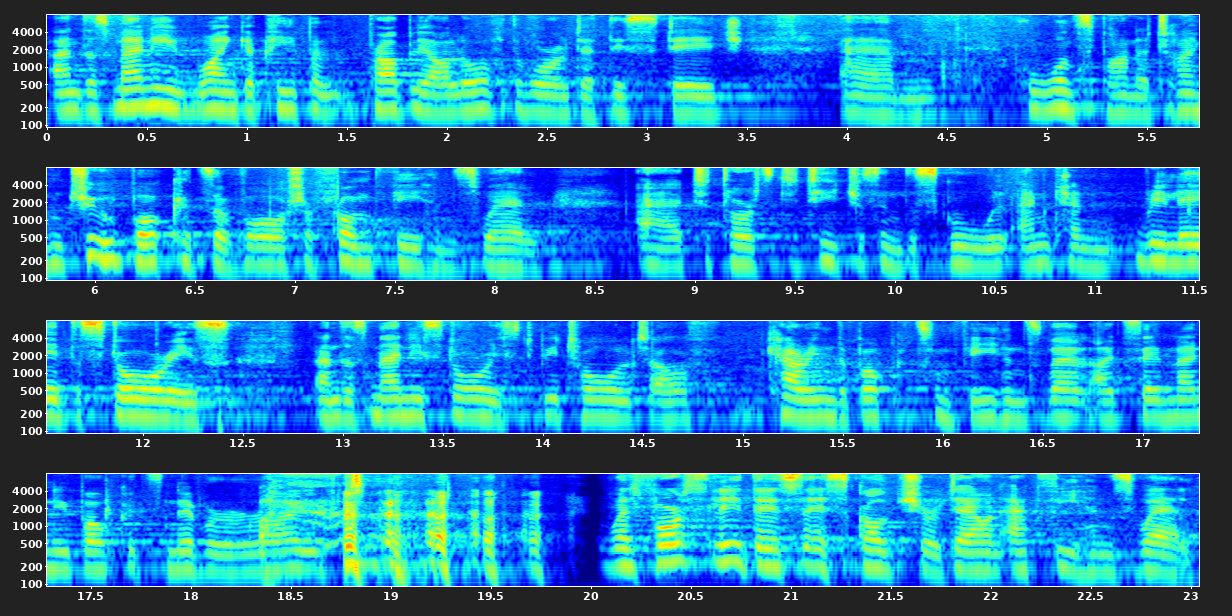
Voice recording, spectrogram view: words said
And there's many Wanga people, probably all over the world at this stage, um, who once upon a time drew buckets of water from Feehan's well uh, to thirsty teachers in the school and can relay the stories. And there's many stories to be told of carrying the buckets from Feehan's well. I'd say many buckets never arrived. well, firstly, there's a sculpture down at Feehan's well,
